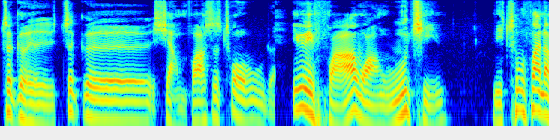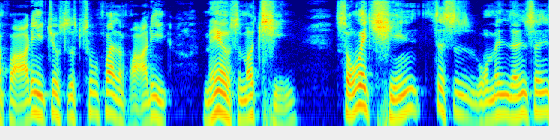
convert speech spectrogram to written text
这个这个想法是错误的，因为法网无情，你触犯了法律就是触犯了法律，没有什么情。所谓情，这是我们人生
